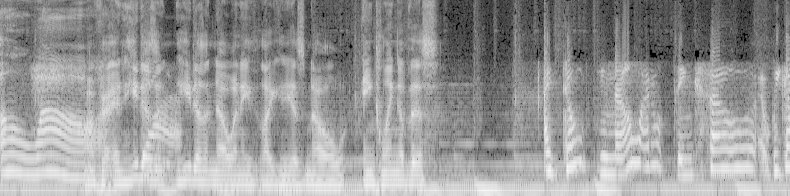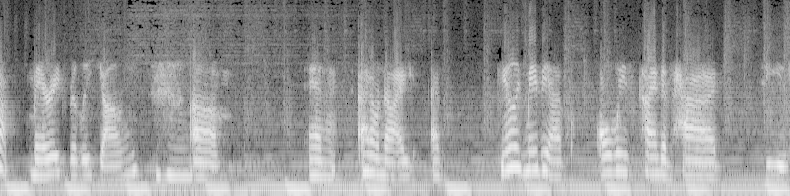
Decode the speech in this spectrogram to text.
Oh wow! Okay, and he doesn't, Yeah. he doesn't know any, like, he has no inkling of this. I don't know. I don't think so. We got married really young. Um, and I don't know. I, I feel like maybe I've always kind of had these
